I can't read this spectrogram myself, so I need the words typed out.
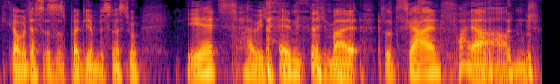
Ich glaube, das ist es bei dir ein bisschen, dass du, jetzt habe ich endlich mal sozialen Feierabend.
